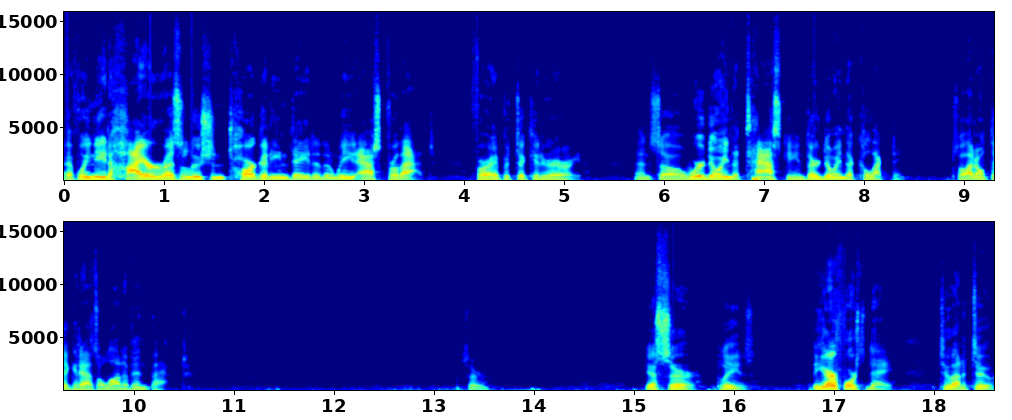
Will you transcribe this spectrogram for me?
If we need higher resolution targeting data, then we ask for that for a particular area. And so we're doing the tasking, they're doing the collecting. So I don't think it has a lot of impact. Sir? Yes, sir, please. The Air Force Day, two out of two.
